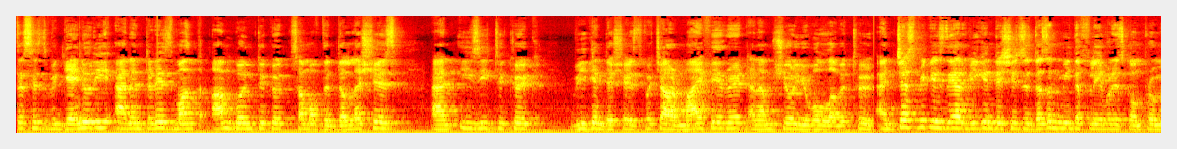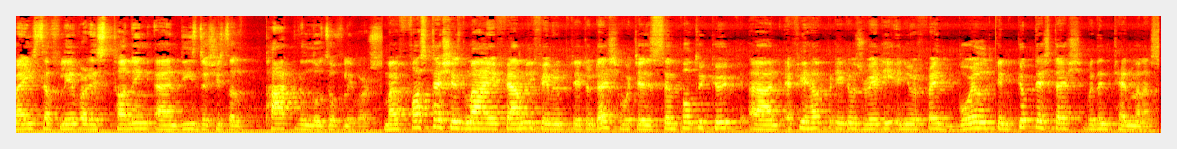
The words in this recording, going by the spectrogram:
This is Veganuary and in today's month I'm going to cook some of the delicious and easy to cook vegan dishes which are my favorite and I'm sure you will love it too. And just because they are vegan dishes it doesn't mean the flavor is compromised. The flavor is stunning and these dishes are packed with loads of flavors. My first dish is my family favorite potato dish which is simple to cook and if you have potatoes ready in your fridge boiled you can cook this dish within 10 minutes.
